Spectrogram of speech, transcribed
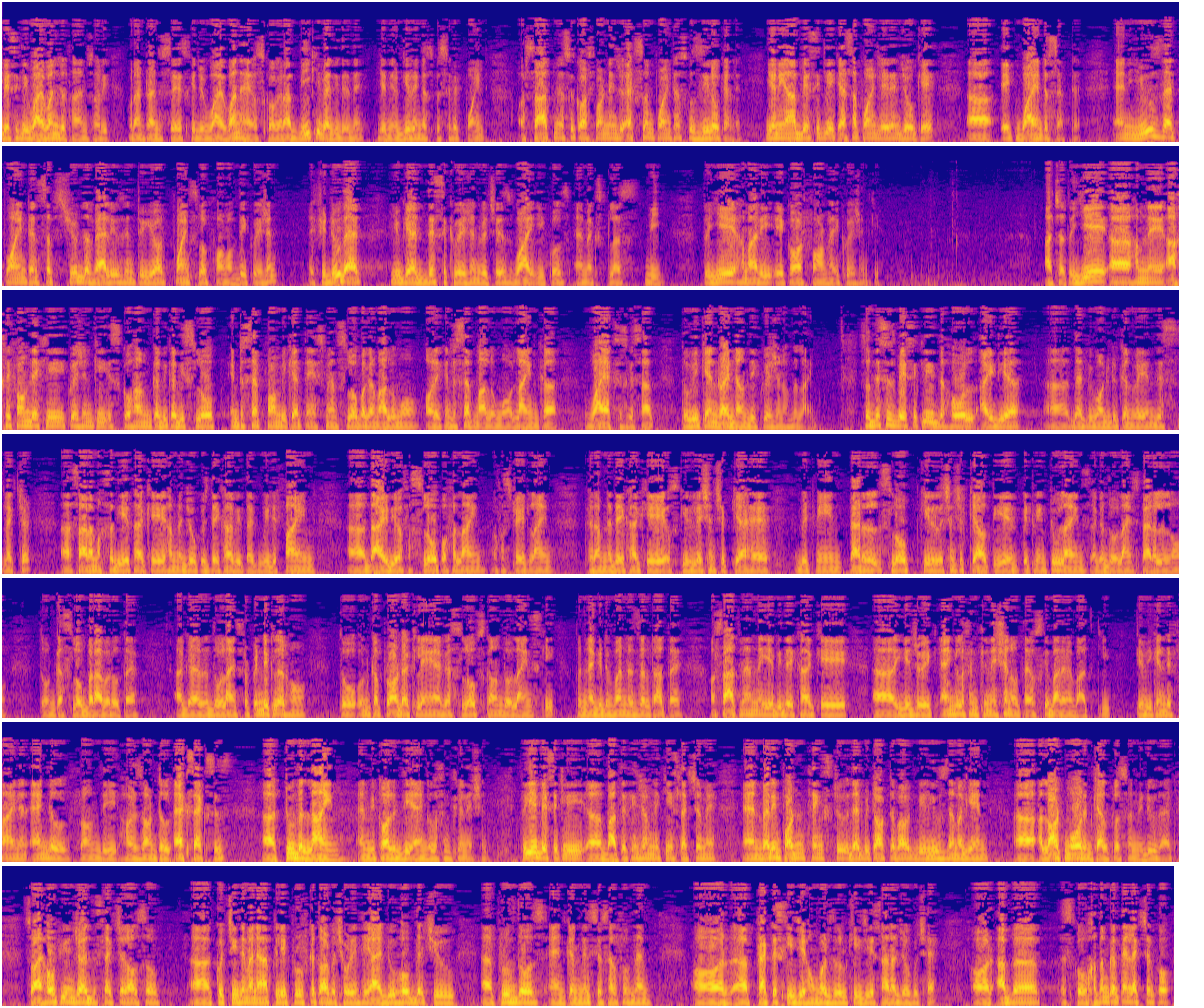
بیسکلی وائی ون جو تھا اس کو اگر آپ بی کی ویلو دے دیں یعنی گیونگ اسپیسیفک پوائنٹ اور ساتھ میں اس کے کورسپونڈنگ جو ایکس ون پوائنٹ ہے اس کو زیرو کہہ لیں یعنی آپ بیسکلی ایک ایسا پوائنٹ لے رہے ہیں جو کہ ایک وائی انٹرسپٹ ہے and use that point and substitute the values in to your point slope form of the equation if you you do that get this equation which is X plus B تو یہ ہماری ایک اور form ہے equation کی اچھا تو یہ ہم نے آخری فارم دیکھ لی اکویژن کی اس کو ہم کبھی کبھی سلوپ انٹرسپٹ فارم بھی کہتے ہیں اس میں ہم سلوپ اگر معلوم ہو اور ایک انٹرسپٹ معلوم ہو لائن کا وائی ایکس کے ساتھ تو we can write down of the line so this is basically the whole idea that we want to convey in this lecture سارا مقصد یہ تھا کہ ہم نے جو کچھ دیکھا ابھی تک we defined the idea of a slope of a line of a straight line پھر ہم نے دیکھا کہ اس کی ریلیشن شپ کیا ہے بٹوین پیرل سلوپ کی ریلیشن شپ کیا ہوتی ہے بٹوین ٹو لائنس اگر دو لائنس پیرل ہوں تو ان کا سلوپ برابر ہوتا ہے اگر دو لائنس پرپینڈیکولر ہوں تو ان کا پروڈکٹ لیں اگر سلوپس کا ان دو لائنس کی تو نیگیٹو ون ریزلٹ آتا ہے اور ساتھ میں ہم نے یہ بھی دیکھا کہ آ, یہ جو ایک اینگل آف انکلینیشن ہوتا ہے اس کے بارے میں بات کی کہ we can define an angle from the horizontal X axis to the line and we call it the angle of inclination تو یہ بیسکلی باتیں تھیں جو ہم نے کی اس لیکچر میں and very important things that we talk about we use them again a lot more in calculus when we do that so I hope you enjoy this lecture also کچھ چیزیں میں نے آپ کے لیے پروف کے طور پر چھوڑی تھیں اور پریکٹس کیجیے ہوم ورک ضرور کیجیے سارا جو کچھ ہے اور اب اس کو ختم کرتے ہیں لیکچر کو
